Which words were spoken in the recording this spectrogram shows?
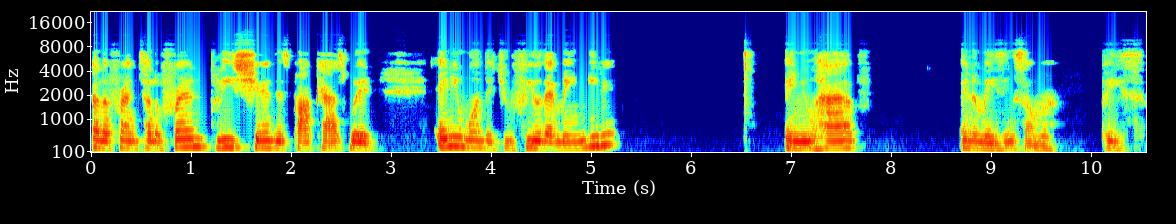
Tell a friend, tell a friend. Please share this podcast with anyone that you feel that may need it. And you have an amazing summer. Peace.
